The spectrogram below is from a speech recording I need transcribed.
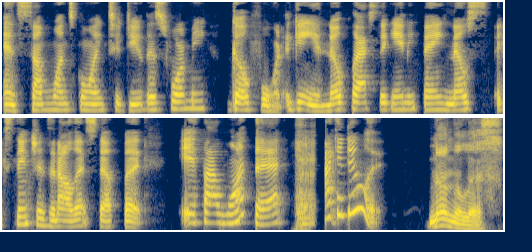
and someone's going to do this for me, go for it. Again, no plastic anything, no s- extensions and all that stuff. But if I want that, I can do it. nonetheless,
